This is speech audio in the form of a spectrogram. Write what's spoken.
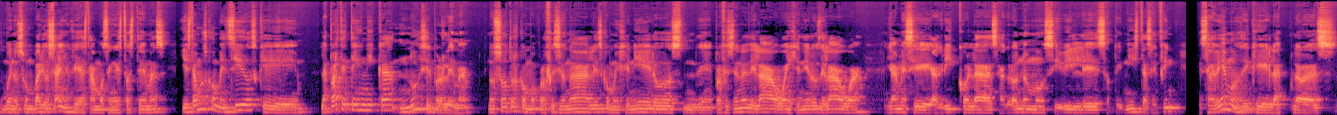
bueno, son varios años que ya estamos en estos temas y estamos convencidos que la parte técnica no es el problema. Nosotros como profesionales, como ingenieros, profesionales del agua, ingenieros del agua, llámese agrícolas, agrónomos, civiles o tecnistas, en fin, sabemos de que los,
